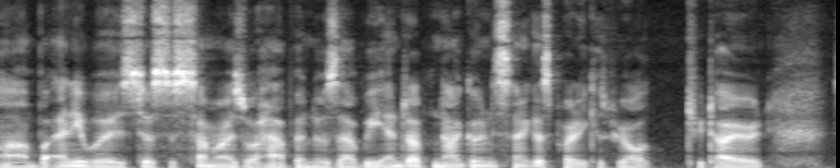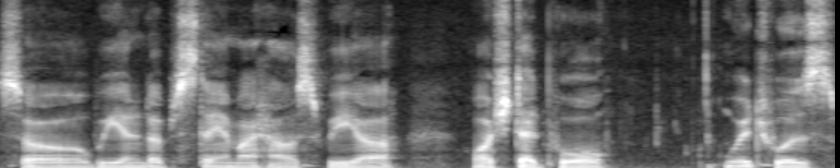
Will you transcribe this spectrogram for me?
Um, but anyways, just to summarize what happened was that we ended up not going to Seneca's party because we were all too tired. So we ended up staying in my house. We uh, watched Deadpool, which was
